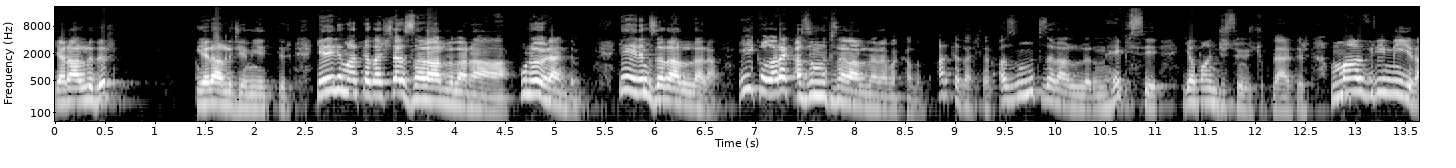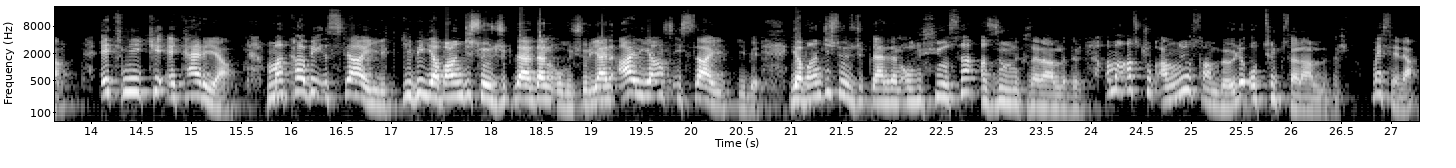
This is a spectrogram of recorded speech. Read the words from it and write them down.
Yararlıdır. Yararlı cemiyettir. Gelelim arkadaşlar zararlılara. Bunu öğrendim. Gelelim zararlılara. İlk olarak azınlık zararlılara bakalım. Arkadaşlar azınlık zararlıların hepsi yabancı sözcüklerdir. Mavri Mira, Etniki Eterya, Makabi İsrailit gibi yabancı sözcüklerden oluşur. Yani Alyans İsrailit gibi yabancı sözcüklerden oluşuyorsa azınlık zararlıdır. Ama az çok anlıyorsan böyle o Türk zararlıdır. Mesela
